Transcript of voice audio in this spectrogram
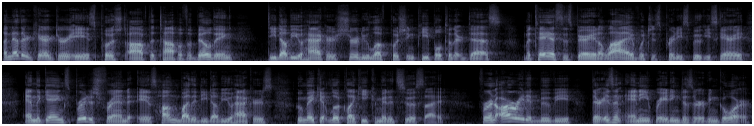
Another character is pushed off the top of a building, DW hackers sure do love pushing people to their deaths. Mateus is buried alive, which is pretty spooky scary, and the gang's British friend is hung by the DW hackers, who make it look like he committed suicide. For an R rated movie, there isn't any rating deserving gore.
